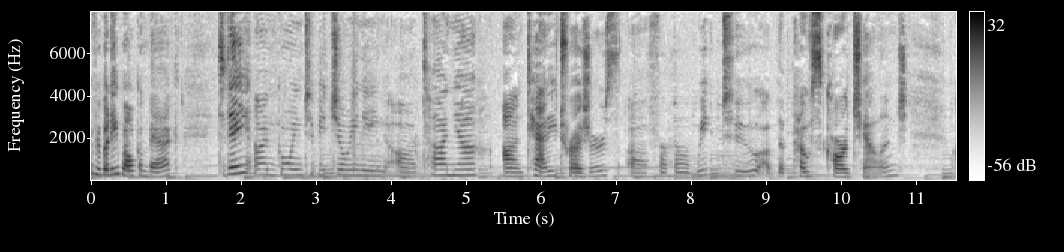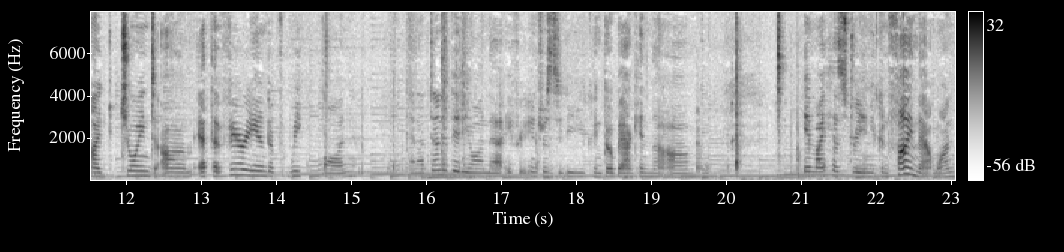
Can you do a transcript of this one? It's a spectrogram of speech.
everybody, welcome back. Today I'm going to be joining uh, Tanya on Tatty Treasures uh, for her week two of the postcard challenge. I joined um, at the very end of week one and I've done a video on that. If you're interested you can go back in the um, in my history and you can find that one.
